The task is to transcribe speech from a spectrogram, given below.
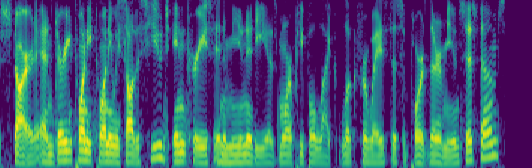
start. And during 2020 we saw this huge increase in immunity as more people like looked for ways to support their immune systems.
